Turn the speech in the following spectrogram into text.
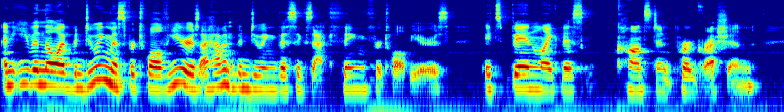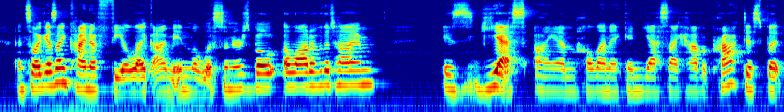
And even though I've been doing this for 12 years, I haven't been doing this exact thing for 12 years. It's been like this constant progression. And so I guess I kind of feel like I'm in the listener's boat a lot of the time. is yes, I am Hellenic and yes, I have a practice, but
